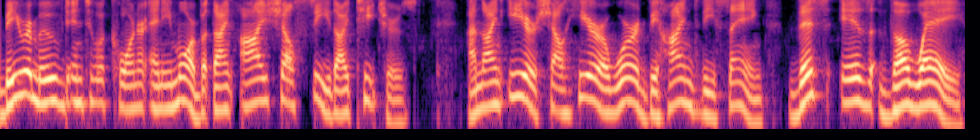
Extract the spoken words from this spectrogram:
be removed into a corner any more, but thine eyes shall see thy teachers. And thine ears shall hear a word behind thee, saying, This is the way,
